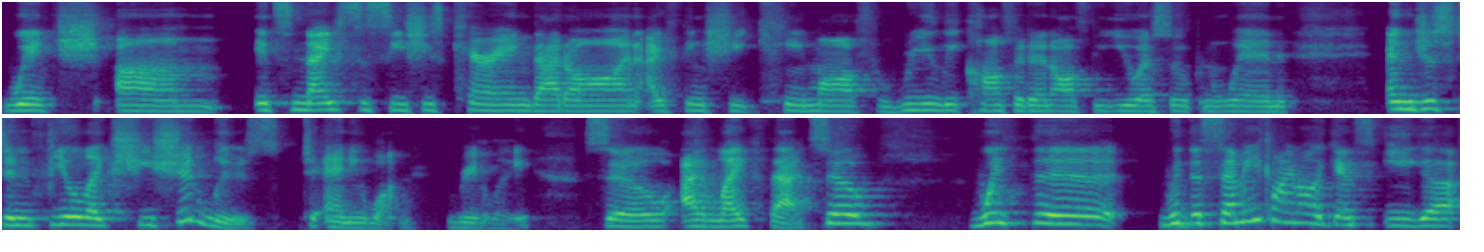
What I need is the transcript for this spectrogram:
which um, it's nice to see she's carrying that on. I think she came off really confident off the US Open win and just didn't feel like she should lose to anyone really. So I like that. So with the with the semifinal against Iga,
